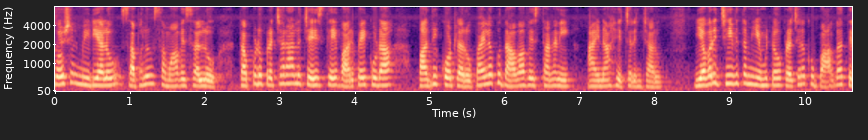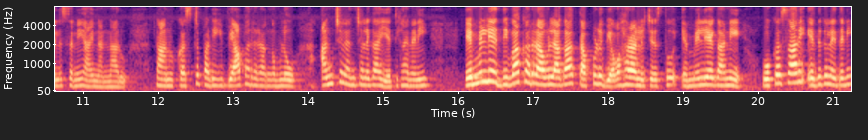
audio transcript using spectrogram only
సోషల్ మీడియాలో సభలు సమావేశాల్లో తప్పుడు ప్రచారాలు చేయిస్తే వారిపై కూడా పది కోట్ల రూపాయలకు దావా వేస్తానని ఆయన హెచ్చరించారు. ఎవరి జీవితం ఏమిటో ప్రజలకు బాగా తెలుసని ఆయన అన్నారు. తాను కష్టపడి వ్యాపార రంగంలో అంచెలంచెలుగా ఎదిగానని ఎమ్మెల్యే దివాకర్ రావులాగా తప్పుడు వ్యవహారాలు చేస్తూ ఎమ్మెల్యేగానే ఒకసారి ఎదగలేదని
